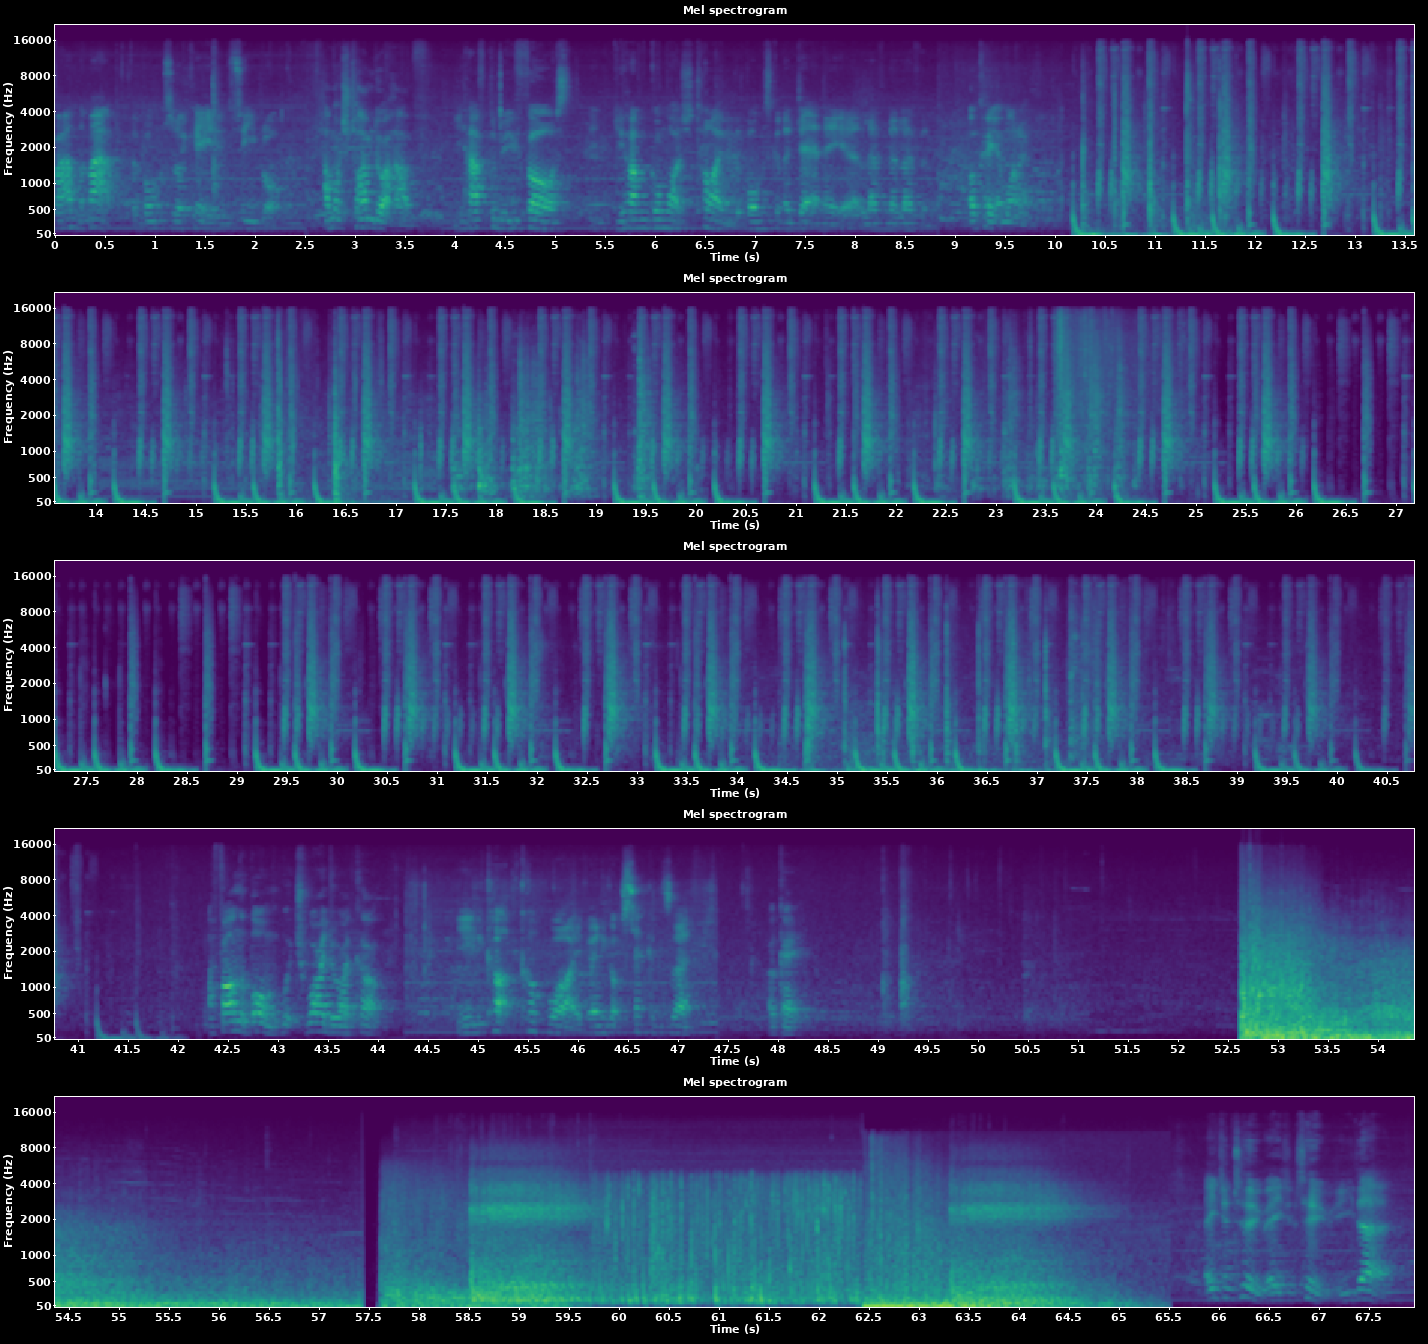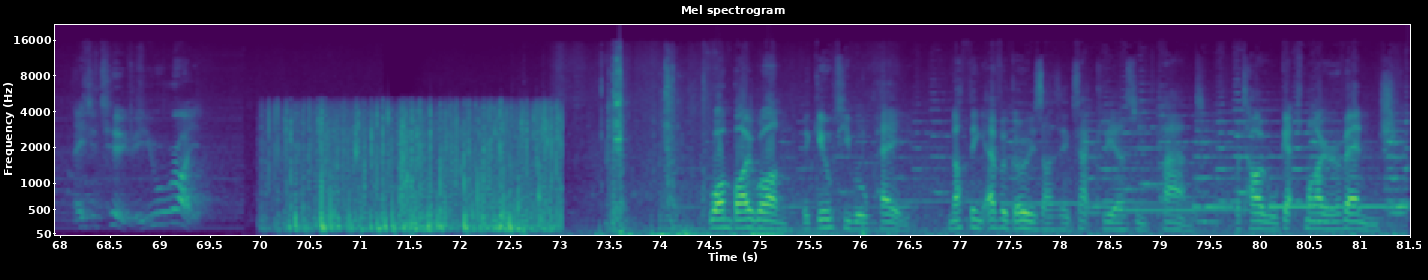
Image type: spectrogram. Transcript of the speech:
found the map. The bomb's located in C block. How much time do I have? You have to move fast. You haven't got much time. The bomb's gonna detonate at 11:11. Okay, I'm on it. Found the bomb. Which wire do I cut? You need to cut the copper wire. You've only got seconds left. Okay. Agent two, Agent two, are you there? Agent two, are you alright? One by one, the guilty will pay. Nothing ever goes as exactly as we planned, but I will get my revenge.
